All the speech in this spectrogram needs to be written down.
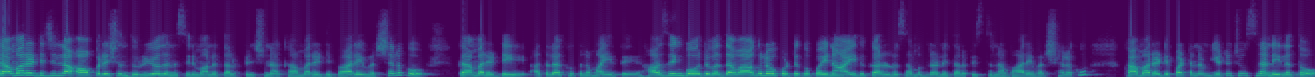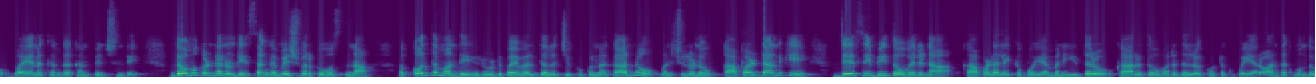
కామారెడ్డి జిల్లా ఆపరేషన్ దుర్యోధన సినిమాను తలపించిన కామారెడ్డి భారీ వర్షాలకు కామారెడ్డి అతలాకుతలమైంది. హౌసింగ్ బోర్డు వద్ద వాగులో కొట్టుకుపోయిన ఐదు కారులు సముద్రాన్ని తలపిస్తున్న భారీ వర్షాలకు కామారెడ్డి పట్టణం ఎటు చూసిన నీళ్ళతో భయానకంగా కనిపించింది. దోమకొండ నుండి సంగమేశ్వర్కు వస్తున్న కొంతమంది రోడ్డుపై వరదలు చిక్కుకున్న కారును మనుషులను కాపాడడానికి జేసీబీతో వెళ్ళిన కాపాడలేకపోయామని ఇద్దరు కారుతో వరదల్లో కొట్టుకుపోయారు. అంతకుముందు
